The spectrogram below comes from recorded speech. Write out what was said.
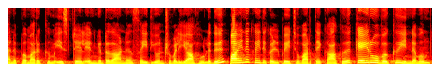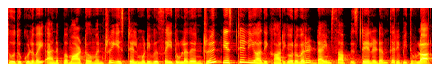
அனுப்ப மறுக்கும் இஸ்ரேல் என்கின்றதான செய்தியொன்று வெளியாகியுள்ளது பயண கைதிகள் பேச்சுவார்த்தைக்காக கெய்ரோவுக்கு இன்னமும் தூதுக்குழுவை அனுப்ப மாட்டோம் என்று இஸ்ரேல் முடிவு செய்துள்ளது என்று இஸ்ரேலிய அதிகாரி ஒருவர் டைம்ஸ் ஆப் இஸ்ரேலிடம் தெரிவித்துள்ளார்.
